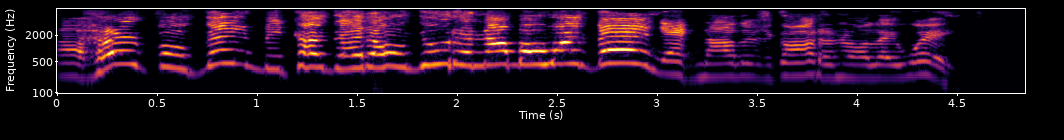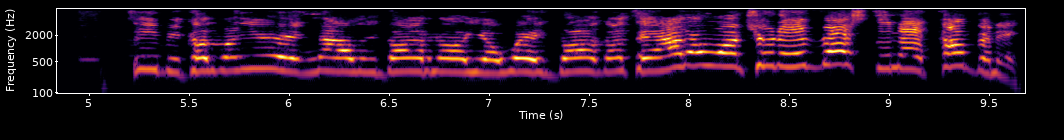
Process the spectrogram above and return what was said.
uh, hurtful things because they don't do the number one thing: acknowledge God in all their ways. See, because when you acknowledge God in all your ways, God gonna say, "I don't want you to invest in that company."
